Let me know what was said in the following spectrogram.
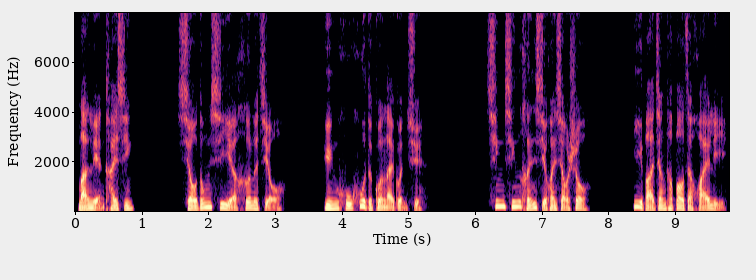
满脸开心。小东西也喝了酒，晕乎乎的滚来滚去。青青很喜欢小兽，一把将它抱在怀里，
